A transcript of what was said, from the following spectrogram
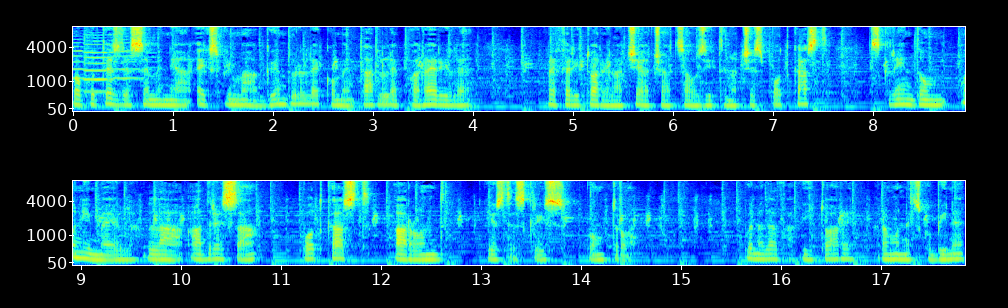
Vă puteți de asemenea exprima gândurile, comentariile, părerile referitoare la ceea ce ați auzit în acest podcast, scriindu-mi un e-mail la adresa podcastarondestescris.ro Până data viitoare, rămâneți cu bine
